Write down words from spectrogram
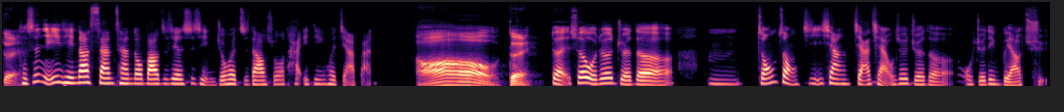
对。可是你一听到三餐都包这件事情，你就会知道说他一定会加班。哦，对对，所以我就觉得，嗯，种种迹象加起来，我就觉得我决定不要去。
